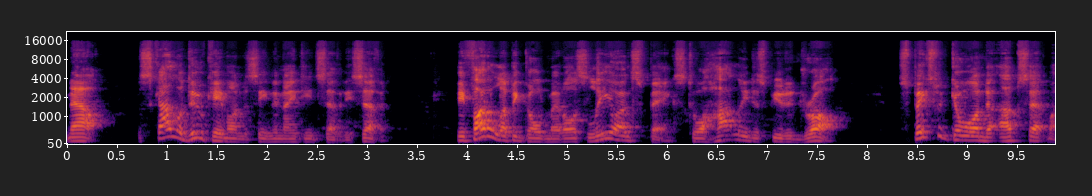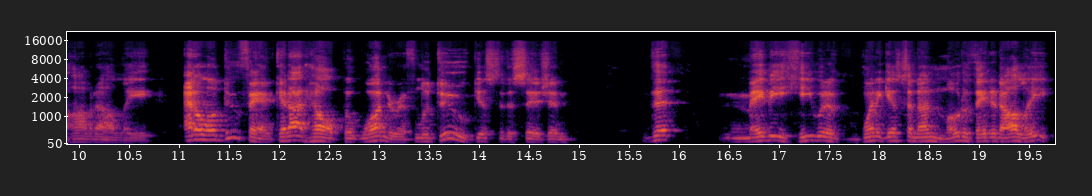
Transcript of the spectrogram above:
Now, Scott LeDoux came on the scene in 1977. He fought Olympic gold medalist Leon Spinks to a hotly disputed draw. Spinks would go on to upset Muhammad Ali, and a LeDoux fan cannot help but wonder if LeDoux gets the decision that maybe he would have went against an unmotivated Ali,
